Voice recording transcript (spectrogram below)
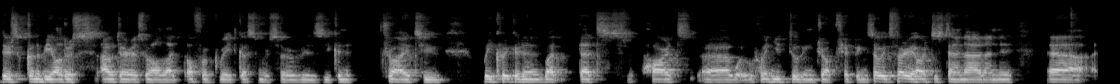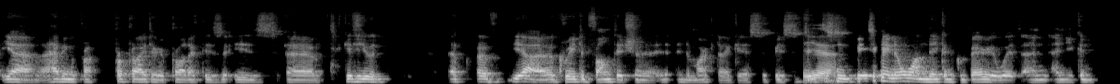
there's going to be others out there as well that offer great customer service. You can try to be quicker than, but that's hard uh, when you're doing drop shipping. So it's very hard to stand out. And uh, yeah, having a pro- proprietary product is is uh, gives you a, a, yeah a great advantage in, in the market, I guess. Because yeah. basically no one they can compare you with, and and you can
